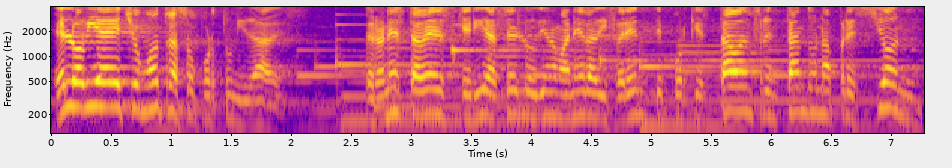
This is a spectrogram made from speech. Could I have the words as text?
Él lo había hecho en otras oportunidades. Pero en esta vez quería hacerlo de una manera diferente porque estaba enfrentando una presión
